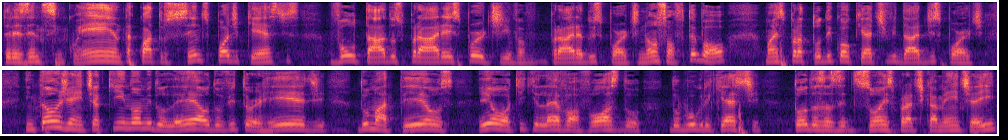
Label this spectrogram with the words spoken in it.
350, 400 podcasts voltados para a área esportiva, para a área do esporte, não só futebol, mas para toda e qualquer atividade de esporte. Então, gente, aqui em nome do Léo, do Vitor Rede, do Matheus, eu aqui que levo a voz do, do Bugricast todas as edições praticamente aí.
